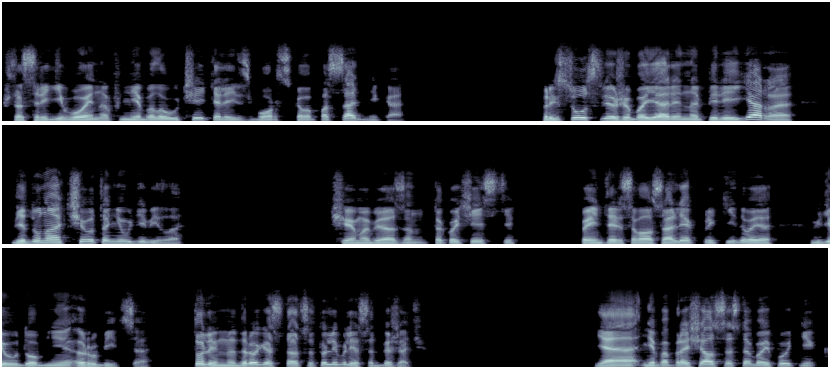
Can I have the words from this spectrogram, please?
что среди воинов не было учителя из борского посадника. Присутствие же боярина Переяра ведуна чего-то не удивило. — Чем обязан такой чести? Поинтересовался Олег, прикидывая, где удобнее рубиться. То ли на дороге остаться, то ли в лес отбежать. Я не попрощался с тобой, путник.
